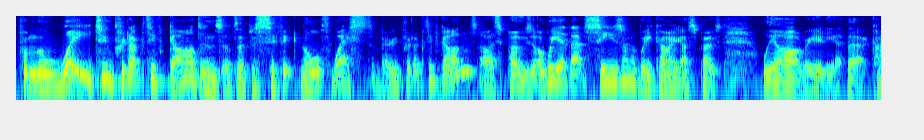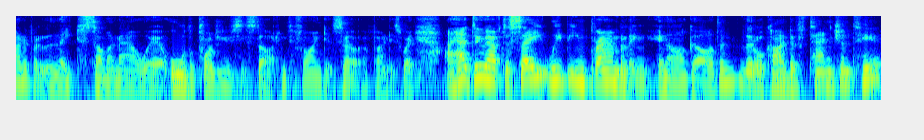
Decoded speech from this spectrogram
from the way too productive gardens of the Pacific Northwest. Very productive gardens, I suppose. Are we at that season? Are we coming? I suppose we are really at that kind of a late summer now, where all the produce is starting to find itself find its way. I do have to say we've been brambling in our garden. Little kind of tangent here.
